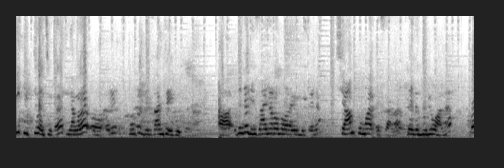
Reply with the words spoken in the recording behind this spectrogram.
ഈ കിറ്റ് വെച്ചിട്ട് ഞങ്ങൾ ഒരു സ്കൂട്ടർ ഡിസൈൻ ചെയ്തിട്ടുണ്ട്. ഇതിന്റെ ഡിസൈനർ എന്ന് പറയുമ്പോഴത്തേന് ശ്യാം കുമാർ എസ് ആണ്. ഇതെന്റെ ഗുരുവാണ്. അപ്പോ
